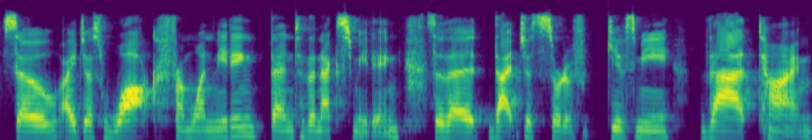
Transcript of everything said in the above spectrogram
So I just walk from one meeting then to the next meeting so that that just sort of gives me that time.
